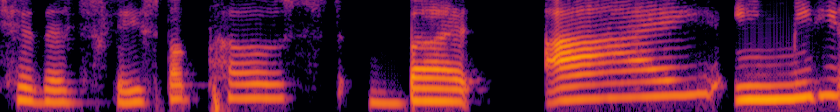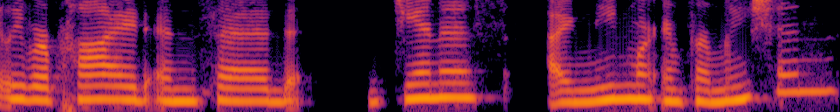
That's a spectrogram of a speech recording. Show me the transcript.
to this Facebook post, but I immediately replied and said, Janice, I need more information.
